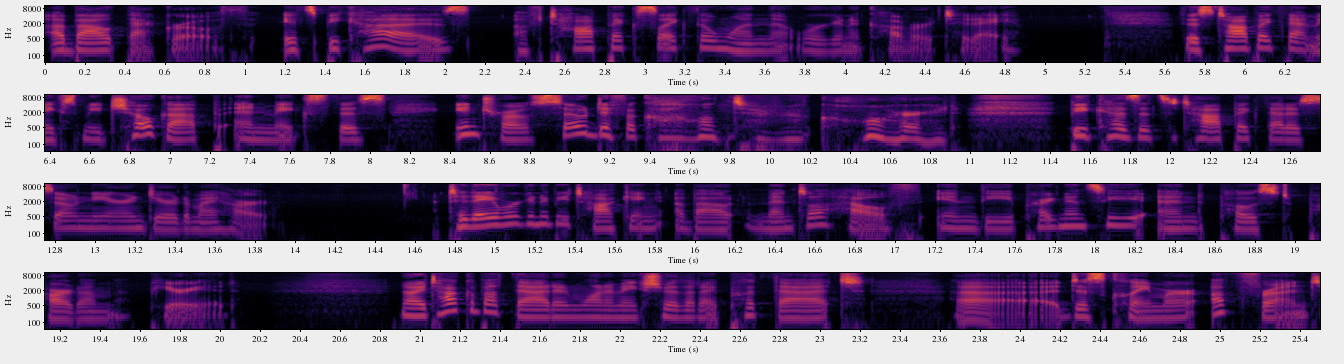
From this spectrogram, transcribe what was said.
about that growth. It's because of topics like the one that we're going to cover today. This topic that makes me choke up and makes this intro so difficult to record because it's a topic that is so near and dear to my heart. Today, we're going to be talking about mental health in the pregnancy and postpartum period. Now, I talk about that and want to make sure that I put that uh, disclaimer up front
